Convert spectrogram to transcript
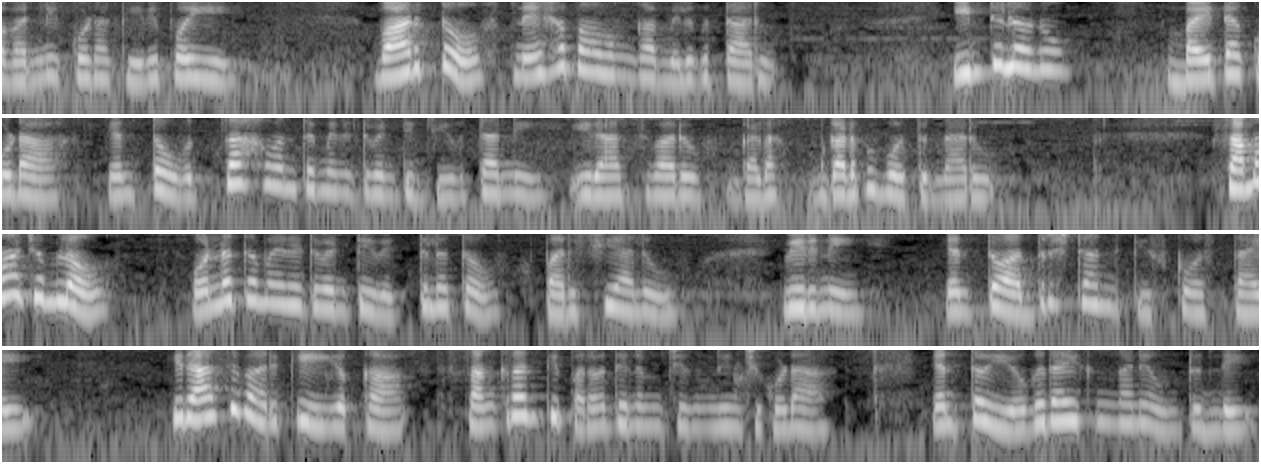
అవన్నీ కూడా తీరిపోయి వారితో స్నేహభావంగా మెలుగుతారు. ఇంటిలోనూ బయట కూడా ఎంతో ఉత్సాహవంతమైనటువంటి జీవితాన్ని ఈ రాశివారు గడ గడపబోతున్నారు. సమాజంలో ఉన్నతమైనటువంటి వ్యక్తులతో పరిచయాలు వీరిని ఎంతో అదృష్టాన్ని తీసుకువస్తాయి. ఈ రాశి వారికి ఈ యొక్క సంక్రాంతి పర్వదినం నుంచి కూడా ఎంతో యోగదాయకంగానే ఉంటుంది.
